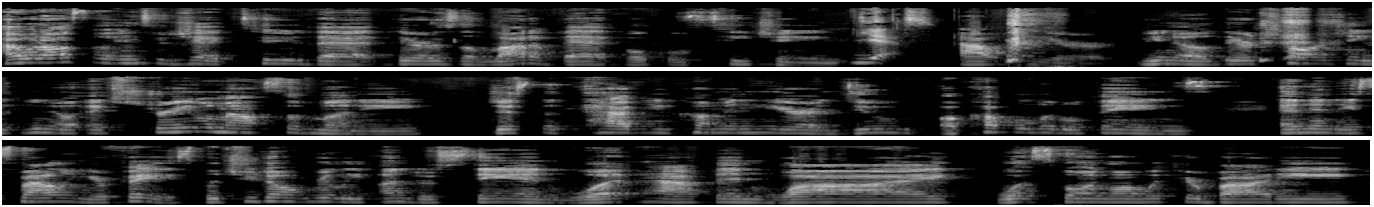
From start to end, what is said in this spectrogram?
I would also interject too that there's a lot of bad vocals teaching Yes. out here. You know, they're charging, you know, extreme amounts of money just to have you come in here and do a couple little things and then they smile in your face, but you don't really understand what happened, why, what's going on with your body.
